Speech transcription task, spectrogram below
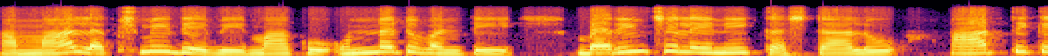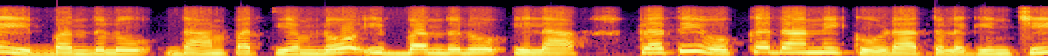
అమ్మా లక్ష్మీదేవి మాకు ఉన్నటువంటి భరించలేని కష్టాలు ఆర్థిక ఇబ్బందులు దాంపత్యంలో ఇబ్బందులు ఇలా ప్రతి ఒక్కదాన్ని కూడా తొలగించి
